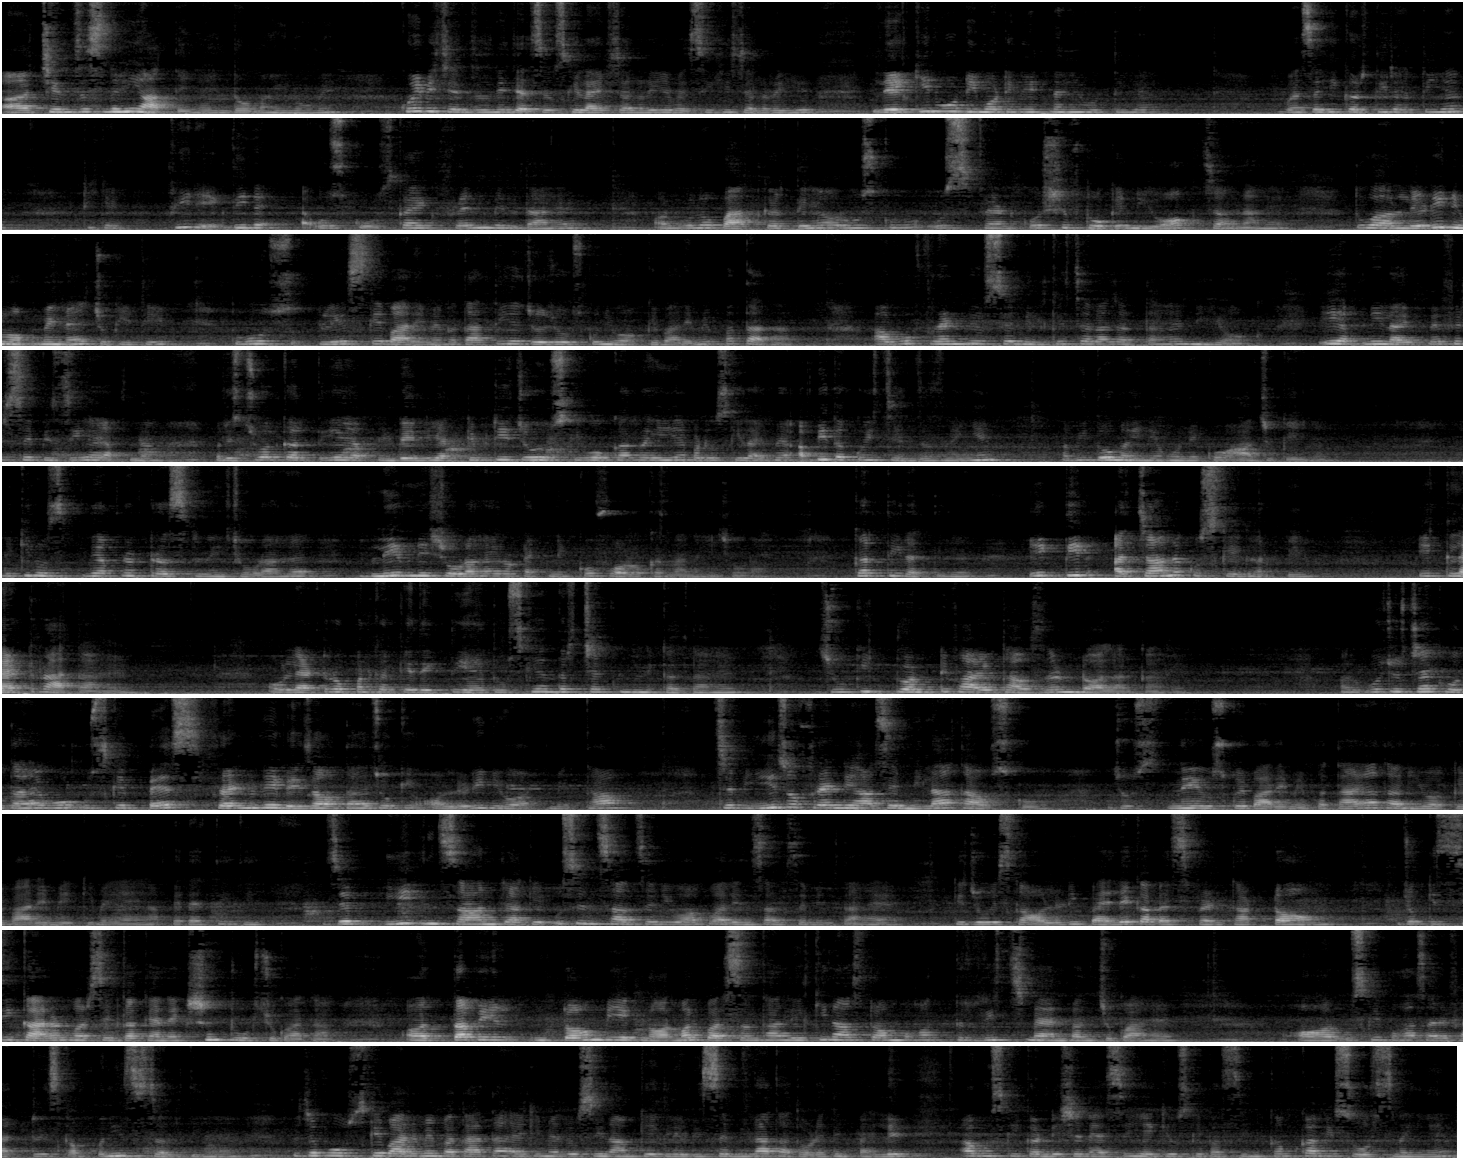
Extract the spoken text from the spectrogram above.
चेंजेस नहीं आते हैं इन दो महीनों में। कोई भी चेंजेस नहीं, जैसे उसकी लाइफ चल रही है, वैसी ही चल रही है। लेकिन वो डिमोटिवेट नहीं होती है। वैसे ही करती रहती है। ठीक है? फिर एक दिन उसको उसका एक फ्रेंड मिलता है और वो लोग बात करते हैं और उसको, उस फ्रेंड को शिफ्ट होके न्यूयॉर्क जाना है। तो वो ऑलरेडी न्यूयॉर्क में रह चुकी थी। तो वो उस प्लेस के बारे में बताती है जो जो उसको न्यूयॉर्क के बारे में पता था। अब वो फ्रेंड भी उससे मिलके चला जाता है न्यूयॉर्क ये अपनी लाइफ में फिर से बिज़ी है, अपना रिचुअल करती है, अपनी डेली एक्टिविटी जो है उसकी वो कर रही है बट उसकी लाइफ में अभी तक कोई चेंजेस नहीं है। अभी दो महीने होने को आ चुके हैं। लेकिन उसने अपना ट्रस्ट नहीं छोड़ा है बिलीव नहीं छोड़ा है और टेक्निक को फॉलो करना नहीं छोड़ा। करती रहती है। एक दिन अचानक उसके घर पे एक लेटर आता है। और लेटर ओपन करके देखती है तो उसके अंदर चेक निकलता है, जो कि ट्वेंटी फाइव थाउज़ेंड डॉलर का है। और वो जो चेक होता है, वो उसके बेस्ट फ्रेंड ने भेजा होता है, जो कि ऑलरेडी न्यूयॉर्क में था। जब ये जो फ्रेंड यहाँ से मिला था उसको, जो उसने उसके बारे में बताया था न्यूयॉर्क के बारे में कि मैं यहाँ पे रहती थी, जब ये इंसान जाके उस इंसान से न्यूयॉर्क वाले इंसान से मिलता है कि जो इसका ऑलरेडी पहले का बेस्ट फ्रेंड था टॉम जो किसी कारणवश इनका कनेक्शन टूट चुका था। और तब टॉम भी एक नॉर्मल पर्सन था, लेकिन आज टॉम बहुत रिच मैन बन चुका है और उसकी बहुत सारे फैक्ट्रीज कंपनीज़ चलती हैं। तो जब वो उसके बारे में बताता है कि मैं लूसी नाम की एक लेडी से मिला था थोड़े दिन पहले, अब उसकी कंडीशन ऐसी है कि उसके पास इनकम का भी सोर्स नहीं है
